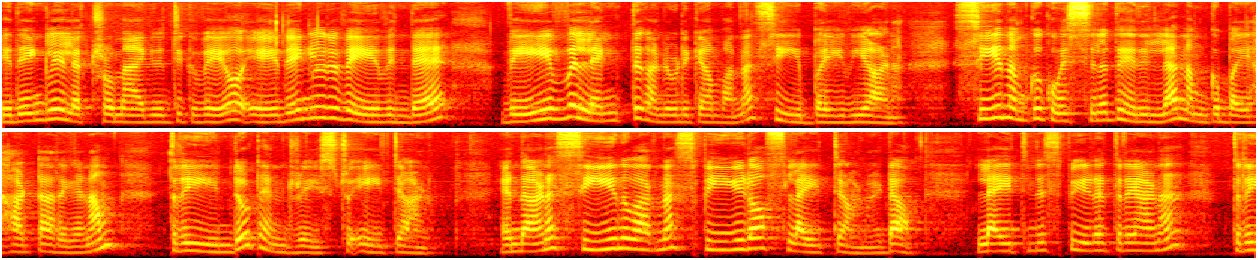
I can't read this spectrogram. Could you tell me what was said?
ഏതെങ്കിലും ഇലക്ട്രോ മാഗ്നറ്റിക് വേവോ ഏതെങ്കിലും ഒരു വേവിന്റെ വേവ് ലെങ്ത്ത് കണ്ടുപിടിക്കാൻ പറഞ്ഞാൽ സി ബൈ വി ആണ്. സി നമുക്ക് ക്വസ്റ്റിൽ തരില്ല നമുക്ക് ബൈ ഹാർട്ട് അറിയണം. Three into ten raise to eight ആണ്. എന്താണ്? സി എന്ന് പറഞ്ഞാൽ സ്പീഡ് ഓഫ് ലൈറ്റ് ആണ് കേട്ടോ ലൈറ്റിന്റെ സ്പീഡ് എത്രയാണ്? Three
